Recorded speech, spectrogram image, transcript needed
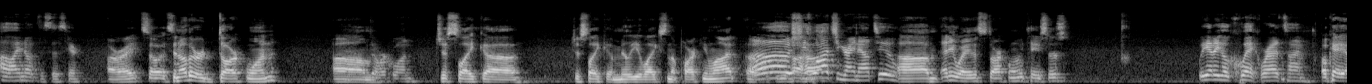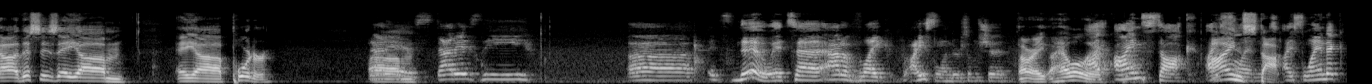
Oh, I know what this is here. All right, so it's another dark one, um, Dark one. just like uh, just like Amelia likes in the parking lot. Uh, Oh, she's watching right now too. Um, anyway, this dark one. Let me taste this. we got to go quick. We're out of time. Okay, uh, this is a um, a uh, porter. That Um, is that is the. Uh, it's new. It's uh, out of like Iceland or some shit. All right, hello there. I, Einstök. Iceland. Einstök. Icelandic.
